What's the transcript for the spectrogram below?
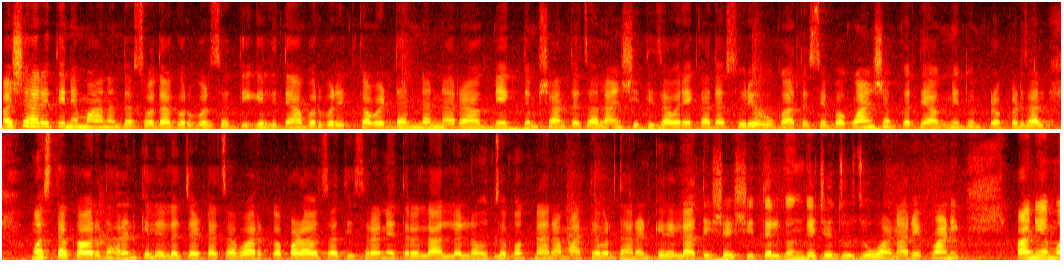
अशा रीतीने महानंदा स्वतःबरोबर सती गेली. त्याबरोबर इतका वेळ दंडणारा अग्नी एकदम शांत झाला आणि क्षितिजावर एखादा सूर्य उगा तसे भगवान शंकर त्या अग्नीतून प्रकट झाले. मस्तकावर धारण केलेला जटाचा वार कपाळाचा तिसरा नेत्र लाल लाल नऊ चमकणारा माथ्यावर धारण केलेला अतिशय शीतल गंगेचे झुजू वाहणारे पाणी आणि म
